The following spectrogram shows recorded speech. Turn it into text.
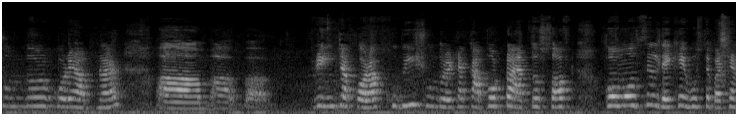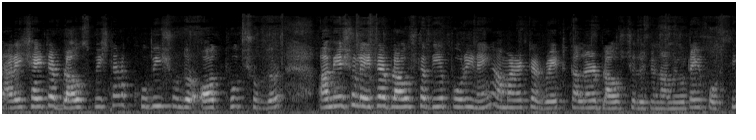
সুন্দর করে আপনার প্রিন্টটা করা খুবই সুন্দর। এটা কাপড়টা এত সফট কোমল সিল দেখেই বুঝতে পারছেন। আর এই শাড়িটার ব্লাউজ পিসটা না খুবই সুন্দর, অদ্ভুত সুন্দর। আমি আসলে এটার ব্লাউজটা দিয়ে পরি নাই। আমার একটা রেড কালারের ব্লাউজ ছিল জন্য আমি ওটাই পরছি।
